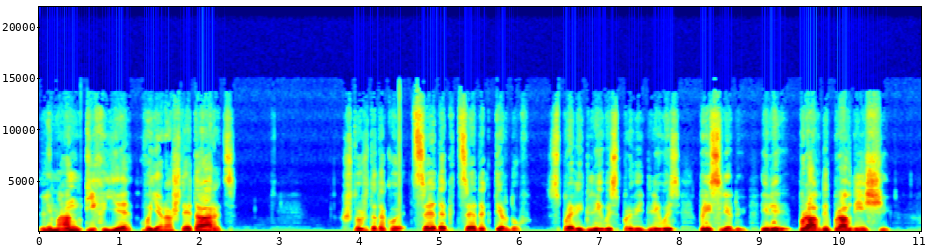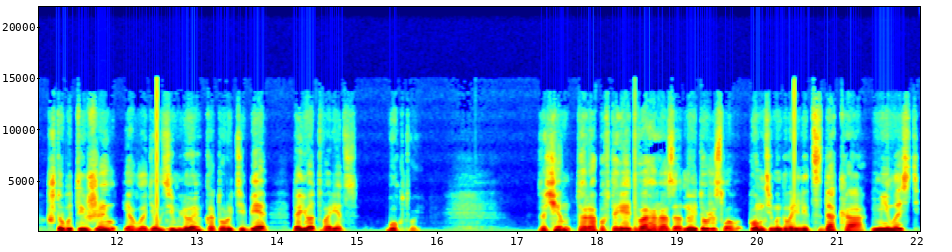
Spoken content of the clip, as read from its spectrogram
лиман тихе вояраште это арец. Что же это такое? Цедек, цедек тирдов справедливость, справедливость преследуй. Или правды, правды ищи, чтобы ты жил и овладел землей, которую тебе дает Творец Бог твой. Зачем Тара повторяет два раза одно и то же слово? Помните, мы говорили цдака, милость,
